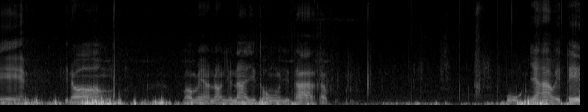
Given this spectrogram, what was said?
อพี่น้องบ่าแมวนอนอยู่หน้าอยู่ทงอยู่ท่าครับ ปลูกหญ้าไว้เต็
